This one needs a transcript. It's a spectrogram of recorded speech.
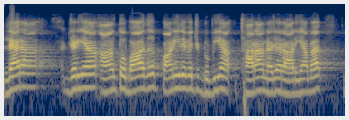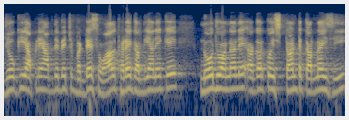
ਲਹਿਰਾਂ ਜਿਹੜੀਆਂ ਆਉਣ ਤੋਂ ਬਾਅਦ ਪਾਣੀ ਦੇ ਵਿੱਚ ਡੁੱਬੀਆਂ ਥਾਰਾਂ ਨਜ਼ਰ ਆ ਰਹੀਆਂ ਵਾ, ਜੋ ਕਿ ਆਪਣੇ ਆਪ ਦੇ ਵਿੱਚ ਵੱਡੇ ਸਵਾਲ ਖੜੇ ਕਰਦੀਆਂ ਨੇ ਕਿ ਨੌਜਵਾਨਾਂ ਨੇ ਅਗਰ ਕੋਈ ਸਟੰਟ ਕਰਨਾ ਹੀ ਸੀ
